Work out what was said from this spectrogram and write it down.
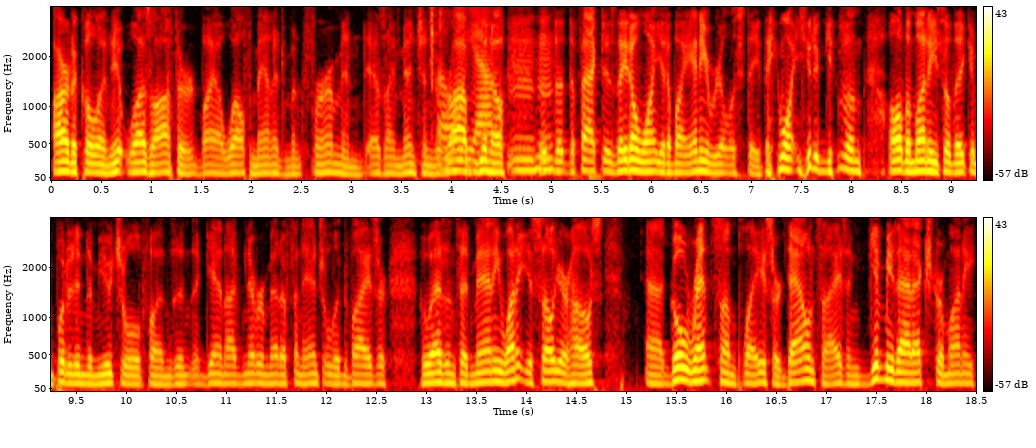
article, and it was authored by a wealth management firm. And as I mentioned to Oh, Rob, yeah. you know, Mhm. the, the, the fact is they don't want you to buy any real estate. They want you to give them all the money so they can put it into mutual funds. And again, I've never met a financial advisor who hasn't said, Manny, why don't you sell your house? Uh, go rent someplace or downsize and give me that extra money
